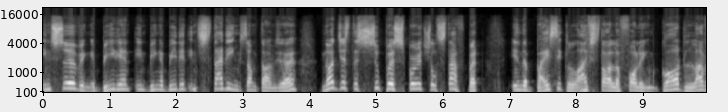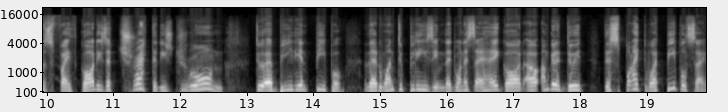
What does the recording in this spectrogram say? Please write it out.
in serving, obedient in being obedient in studying sometimes, you know, not just the super spiritual stuff, but in the basic lifestyle of following Him. God loves faith. God is attracted, He's drawn to obedient people that want to please Him, that want to say, Hey, God, I'm going to do it despite what people say.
